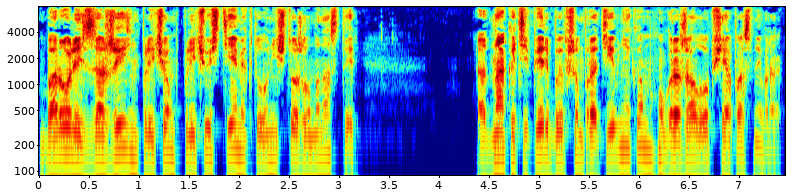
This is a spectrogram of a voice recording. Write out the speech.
боролись за жизнь плечом к плечу с теми, кто уничтожил монастырь. Однако теперь бывшим противникам угрожал общий опасный враг.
